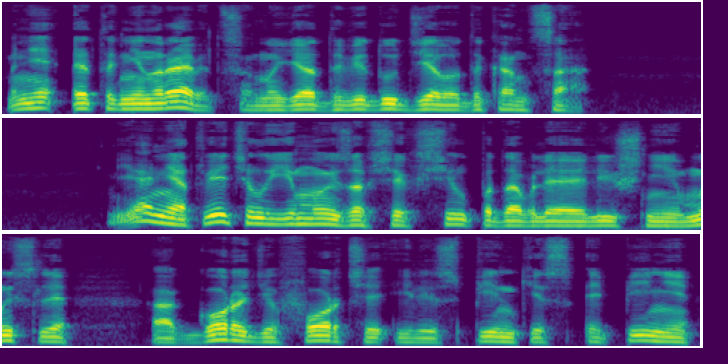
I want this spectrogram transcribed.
Мне это не нравится, но я доведу дело до конца». Я не ответил ему изо всех сил, подавляя лишние мысли о городе, форте или спинке с Эпини.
